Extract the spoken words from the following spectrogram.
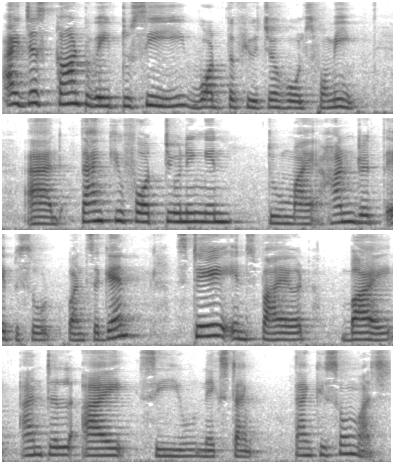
I just can't wait to see what the future holds for me. And thank you for tuning in to my 100th episode once again. Stay inspired. Bye until I see you next time. Thank you so much.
